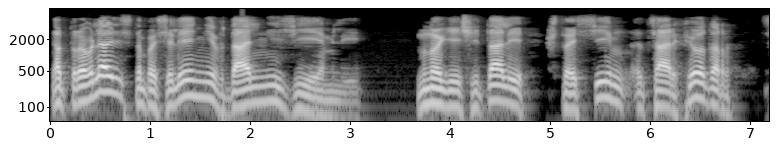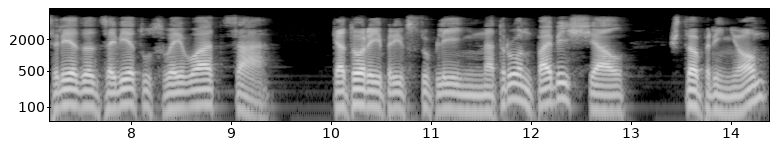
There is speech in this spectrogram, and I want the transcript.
отправлялись на поселение в дальние земли. Многие считали, что сим царь Федор следует завету своего отца, который при вступлении на трон пообещал, что при нем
